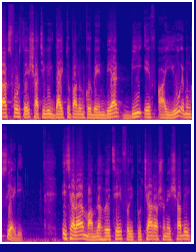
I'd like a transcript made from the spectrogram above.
টাস্কফোর্সে সাচিবিক দায়িত্ব পালন করবে এনবিআর, বিএফআইইউ এবং সিআইডি। এছাড়া মামলা হয়েছে ফরিদপুর চার আসনের সাবেক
